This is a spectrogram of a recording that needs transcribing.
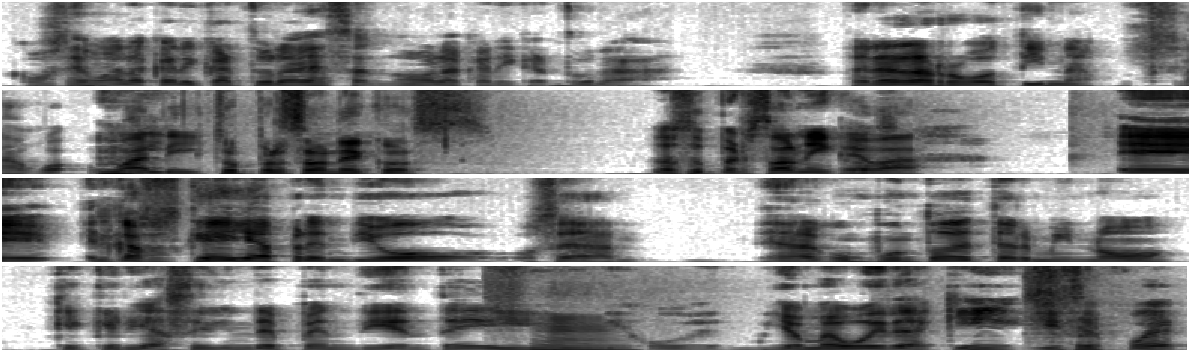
¿Cómo se llama la caricatura esa? No, la caricatura. Era la robotina. La Wa- Wally. Supersónicos. Los supersónicos. Eva. Eh, el caso es que ella aprendió, o sea, en algún punto determinó que quería ser independiente y Hmm. dijo, yo me voy de aquí y se fue.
